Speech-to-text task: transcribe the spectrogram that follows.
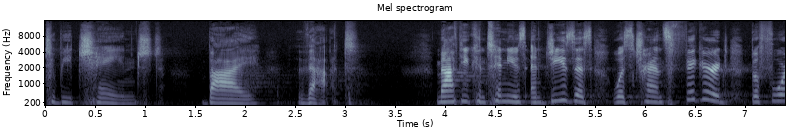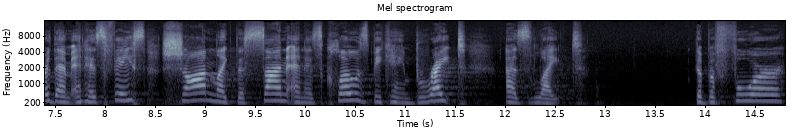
to be changed by that. Matthew continues, and Jesus was transfigured before them, and his face shone like the sun, and his clothes became bright as light. The before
